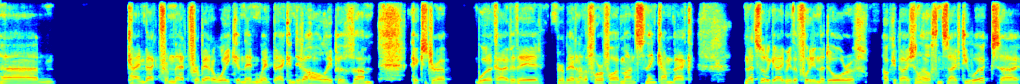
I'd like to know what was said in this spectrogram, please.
Um, came back from that for about a week, and then went back and did a whole heap of um, extra work over there for about another four or five months, and then come back. And that sort of gave me the foot in the door of occupational health and safety work. So,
